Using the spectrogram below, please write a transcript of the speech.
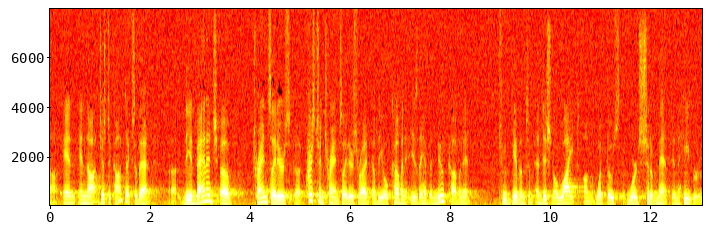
Uh, and, and not just the context of that. Uh, the advantage of translators, uh, Christian translators, right, of the Old Covenant is they have the New Covenant to give them some additional light on what those words should have meant in the Hebrew.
